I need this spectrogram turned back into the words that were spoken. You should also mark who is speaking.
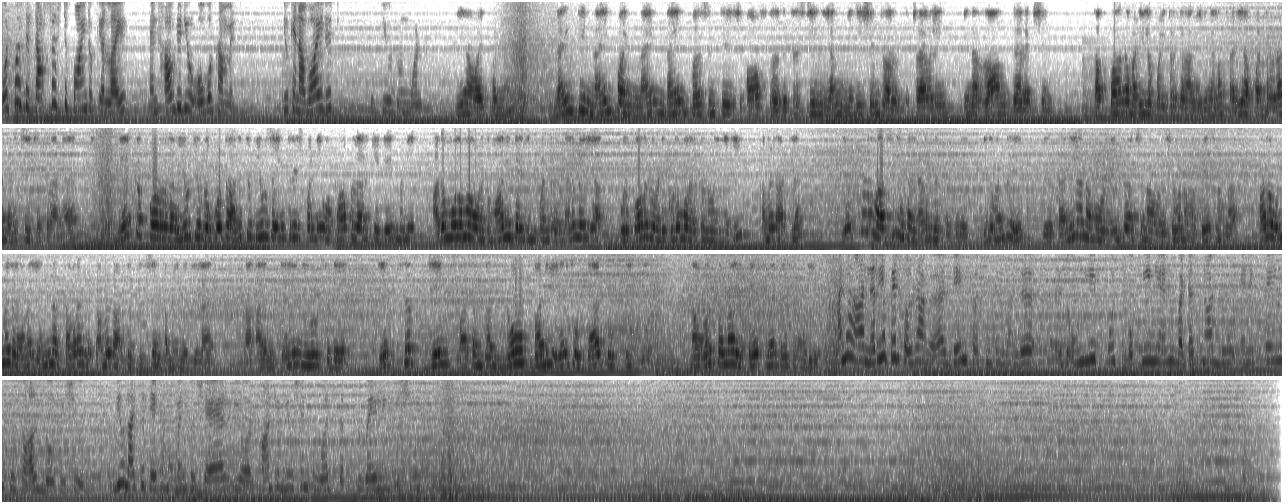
Speaker 1: what was the toughest point of your life and how did you overcome it you can avoid it if you don't want to
Speaker 2: ஏன் avoid பண்ணேன் ninety nine point nine nine percentage of the Christian young musicians are travelling தப்பான வழியில போயிட்டு இருக்கிறாங்க இவங்க எல்லாம் சரியா பண்றதா நினைச்சிட்டு இருக்கிறாங்க மேக்கப் போடுறத யூடியூப்ல போட்டு அதுக்கு வியூஸை இன்க்ரீஸ் பண்ணி உன் பாப்புலாரிட்டியை கெயின் பண்ணி அது மூலமா அவனுக்கு மானிட்டைசிங் பண்ற நிலைமையிலயா ஒரு போதகருடைய குடும்பம் இருக்கணும் இன்னைக்கு தமிழ்நாட்டுல? எவ்வளவு அசிங்கங்கள் நடந்துட்டு இருக்குது இது வந்து இது தனியா நம்ம ஒரு இன்ட்ராக்ஷனா ஒரு ஷோ நம்ம பேசணும்னா பல உண்மைகளான என்ன தவிர இந்த தமிழ்நாட்டு கிறிஸ்டியன் கம்யூனிட்டியில நான் I am telling you today except James Vasantham nobody else would dare to speak this நான் ஒருத்தன் தான் இது பேசுவேன் பேச முடியும்
Speaker 1: ஆனா நிறைய பேர் சொல்றாங்க ஜேம்ஸ் வசந்தம் வந்து is only put opinion but does not do anything to solve those issues Would you like to take a moment to share your contribution towards the prevailing issues?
